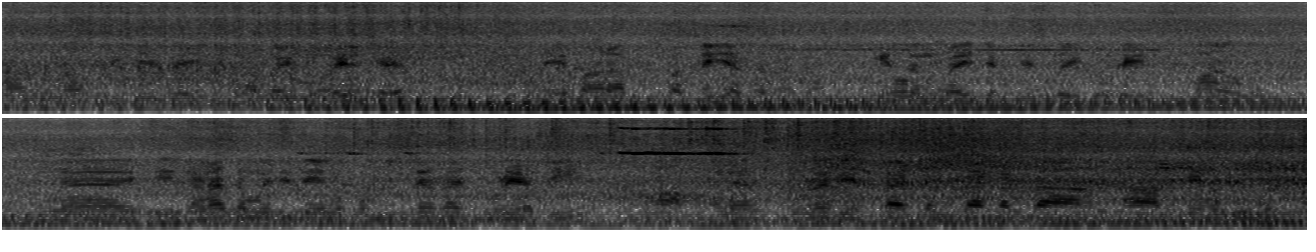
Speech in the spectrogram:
મારું નામ વિજયભાઈ ભીમાભાઈ ગોહિલ છે અને એ મારા ભત્રીજા છે કીર્તનભાઈ જગદીશભાઈ ગોહિલ. અને એ ઘણા સમયથી તે લોકો મિત્રતા જોડે હતી અને જોડે બેસતા ચમતા કરતા આ રીતે બધું હતું.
